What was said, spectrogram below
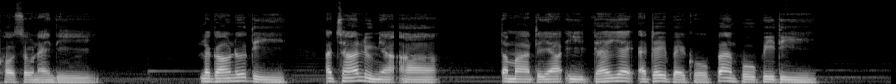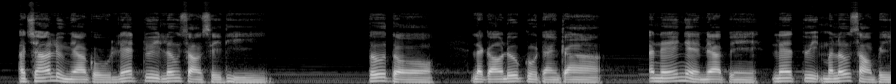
ခေါ်ဆိုနိုင်သည်၎င်းတို့သည် အခြားလူများအားတမန်တရားဤဓာတ်ရိုက်အတိတ်ဘယ်ကိုပန့်ပိုးပေးသည် အခြားလူများကိုလက်တွေ့လှုံ့ဆော်စေသည် သို့သော၎င်းတို့ကိုယ်တိုင်ကအနှဲငယ်များပင်လက်တွေ့မလှုံ့ဆော်ပေ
